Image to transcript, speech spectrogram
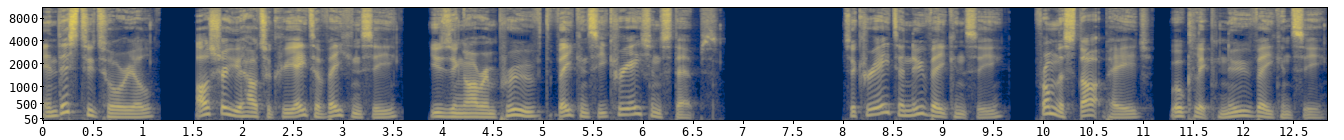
In this tutorial, I'll show you how to create a vacancy using our improved vacancy creation steps. To create a new vacancy, from the start page, we'll click New Vacancy.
